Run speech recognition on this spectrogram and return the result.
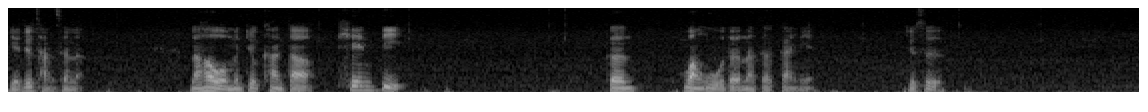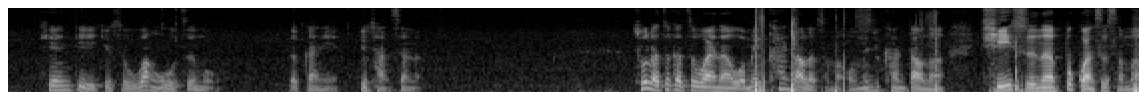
也就产生了。然后我们就看到天地跟万物的那个概念，就是天地就是万物之母。的概念就产生了。除了这个之外呢，我们又看到了什么？我们就看到呢，其实呢，不管是什么，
